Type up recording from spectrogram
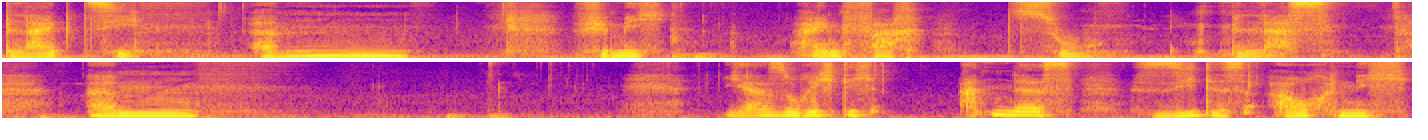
bleibt sie ähm, für mich einfach zu blass. Ähm, ja, so richtig anders sieht es auch nicht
